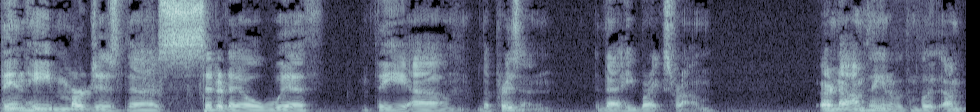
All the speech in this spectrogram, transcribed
then he merges the citadel with the um the prison that he breaks from or no i'm thinking of a complete i'm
